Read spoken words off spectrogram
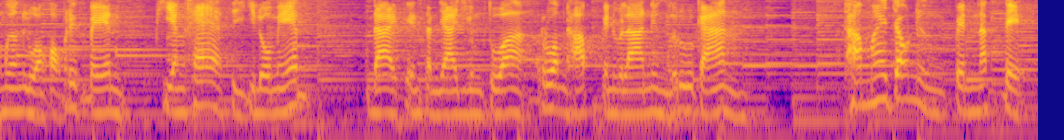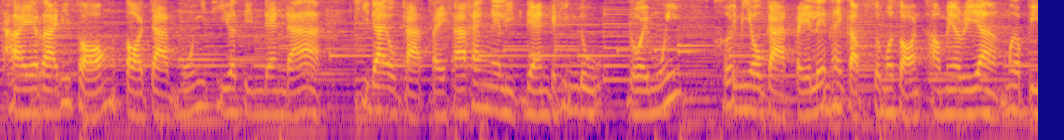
เมืองหลวงของประเทศสเปน เพียงแค่ 4 กิโลเมตร ได้เซ็นสัญญายืมตัวร่วมทัพเป็นเวลาหนึ่งฤดูกาล ทำให้เจ้าหนึ่งเป็นนักเตะไทยรายที่ 2 ต่อจากมุ้ยธีรศิลป์แดงดา ที่ได้โอกาสไปค้าแข่งในลีกแดนกระทิงดุ โดยมุ้ยเคยมีโอกาสไปเล่นให้กับสโมสรอัลเมเรียเมื่อปี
